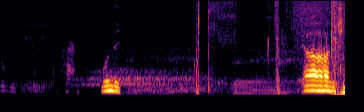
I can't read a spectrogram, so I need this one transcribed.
여기 뭔데? 야, 미친.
